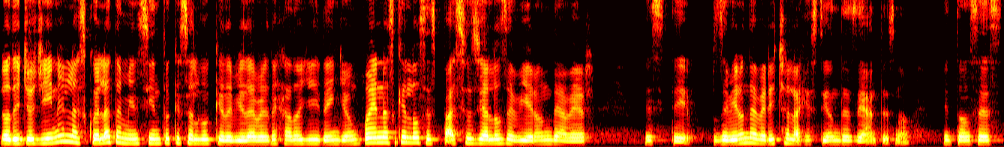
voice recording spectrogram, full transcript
lo de Yojin en la escuela también siento que es algo que debió de haber dejado Jaden Young. Bueno, es que los espacios ya los debieron de haber, este, pues debieron de haber hecho la gestión desde antes, ¿no? Entonces,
